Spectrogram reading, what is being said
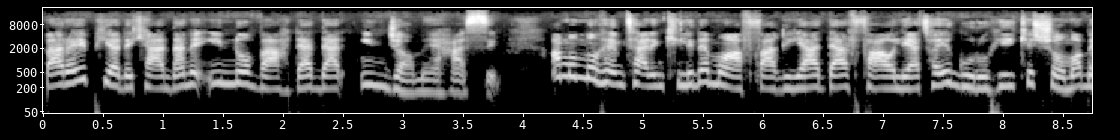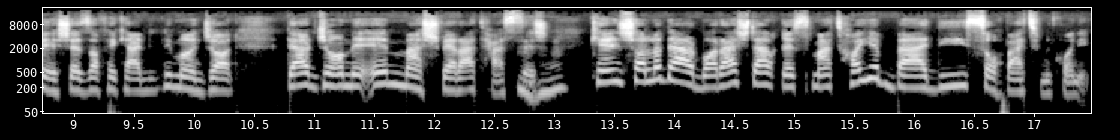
برای پیاده کردن این نوع وحدت در این جامعه هستیم اما مهمترین کلید موفقیت در فعالیت های گروهی که شما بهش اضافه کردید ایمان جان در جامعه مشورت هستش که انشالله دربارش در قسمت های بعدی صحبت می‌کنیم.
